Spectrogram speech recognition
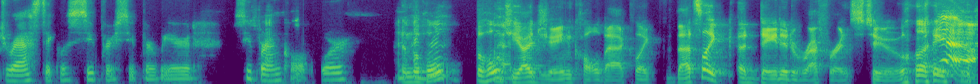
drastic was super, super weird, super uncalled for. And the I really- whole the whole. GI Jane callback, like that's like a dated reference too. Like, yeah.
